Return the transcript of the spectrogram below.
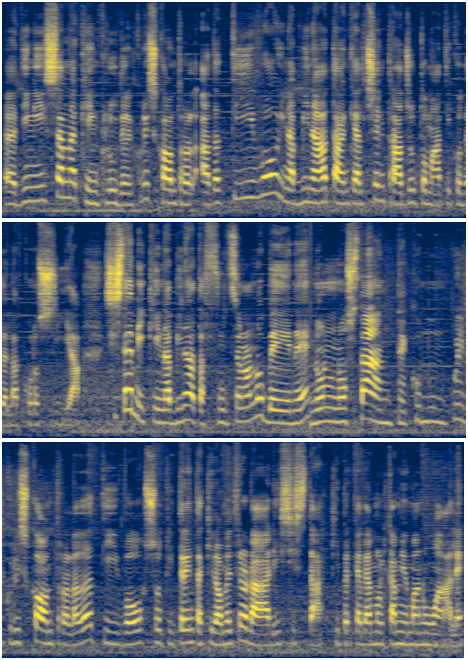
eh, di Nissan che include il cruise control adattivo in abbinata anche al centraggio automatico della corsia. Sistemi che in abbinata funzionano bene nonostante comunque il cruise control adattivo sotto i 30 km h si stacchi perché abbiamo il cambio manuale.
